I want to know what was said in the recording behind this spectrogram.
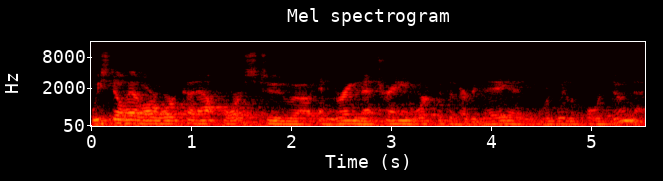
We still have our work cut out for us to uh, ingrain that training and work with them every day, and we, we look forward to doing that.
